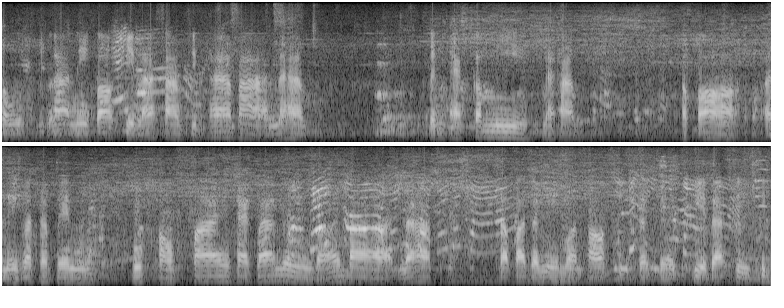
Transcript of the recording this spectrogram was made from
ตรงร้านนี้ก็ขีดละสามสิบห้าบาทนะครับ เป็นแพ็คก็มีนะครับ แล้วก็อันนี้ก็จะเป็นภูเขาไฟแพ็คละหนึ่งร้อยบาทนะครับ แล้วก็จะมีหมอนทองสีสเกตขีดละสี่สิบ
